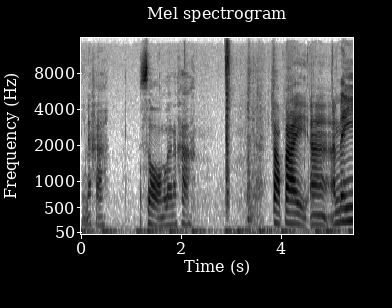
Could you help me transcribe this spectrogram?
นี่นะคะสองแล้วนะคะ ต่อไป อ่า อันนี้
